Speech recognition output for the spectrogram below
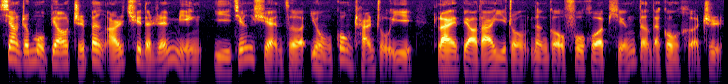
向着目标直奔而去的人民已经选择用共产主义来表达一种能够复活平等的共和制。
